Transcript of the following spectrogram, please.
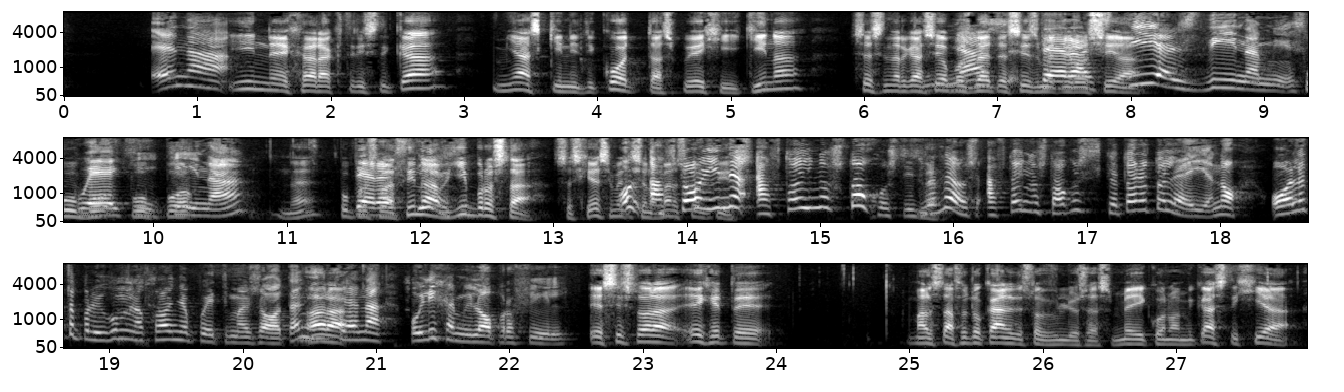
ένα... Είναι χαρακτηριστικά μιας κινητικότητας που έχει η Κίνα σε συνεργασία, όπως λέτε εσείς, με τη Ρωσία. δύναμης που, που, έχει που, η Κίνα. Ναι, που προσπαθεί να βγει μπροστά σε σχέση με τις ΗΠΑ. Αυτό, είναι, αυτό είναι ο στόχος της, ναι. βεβαίως. Αυτό είναι ο στόχος της και τώρα το λέει. Ενώ όλα τα προηγούμενα χρόνια που ετοιμαζόταν Άρα, είχε ένα πολύ χαμηλό προφίλ. Εσείς τώρα έχετε. Μάλιστα, αυτό το κάνετε στο βιβλίο σας. Με οικονομικά στοιχεία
